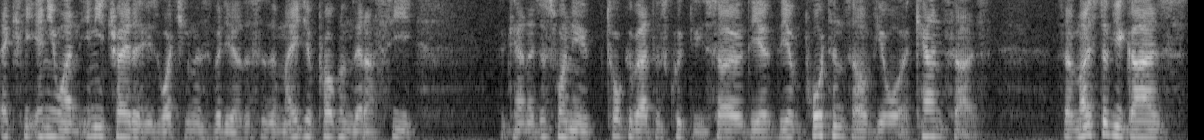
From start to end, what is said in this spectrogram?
actually anyone, any trader who's watching this video. This is a major problem that I see. Okay, and I just want to talk about this quickly. So the the importance of your account size. So most of you guys,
